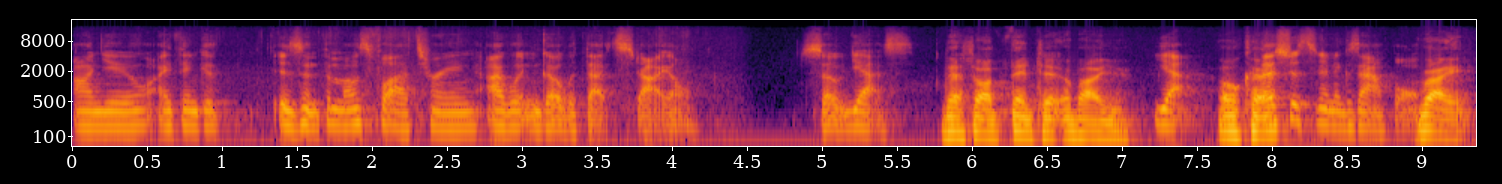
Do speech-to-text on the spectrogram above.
on you. I think it isn't the most flattering. I wouldn't go with that style. So yes, That's authentic about you. yeah. Okay. That's just an example. Right.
